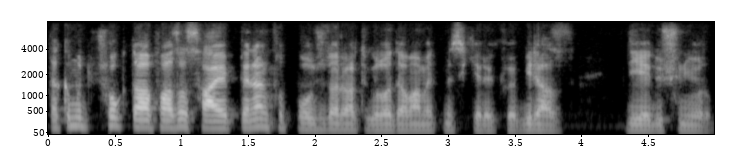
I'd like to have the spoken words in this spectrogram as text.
takımı çok daha fazla sahiplenen futbolcular artık yola devam etmesi gerekiyor biraz diye düşünüyorum.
